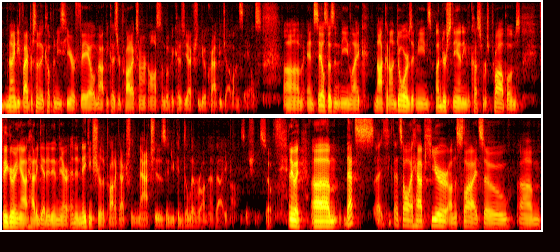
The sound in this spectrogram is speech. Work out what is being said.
95% of the companies here fail not because your products aren't awesome but because you actually do a crappy job on sales. Um, and sales doesn't mean like knocking on doors. It means understanding the customer's problems figuring out how to get it in there, and then making sure the product actually matches and you can deliver on that value proposition. So anyway, um, that's I think that's all I have here on the slide. So um,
